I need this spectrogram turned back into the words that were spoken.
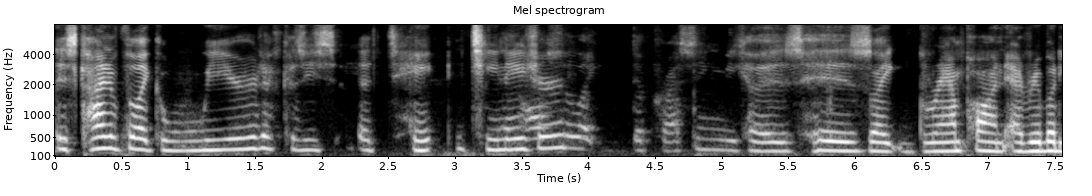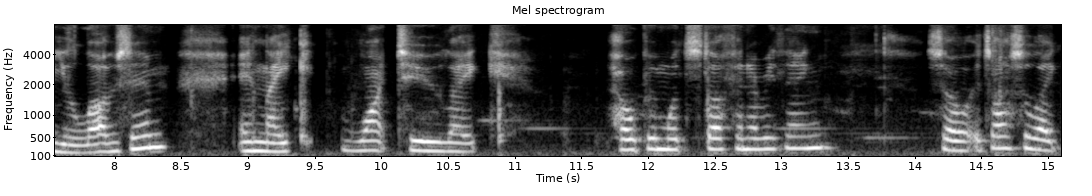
is kind of like weird because he's a ta- teenager. also like depressing because his like grandpa and everybody loves him and like want to like help him with stuff and everything. So it's also like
